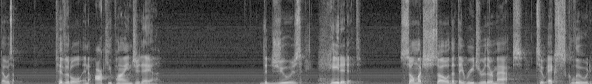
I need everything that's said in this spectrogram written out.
that was pivotal in occupying Judea. The Jews hated it, so much so that they redrew their maps to exclude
